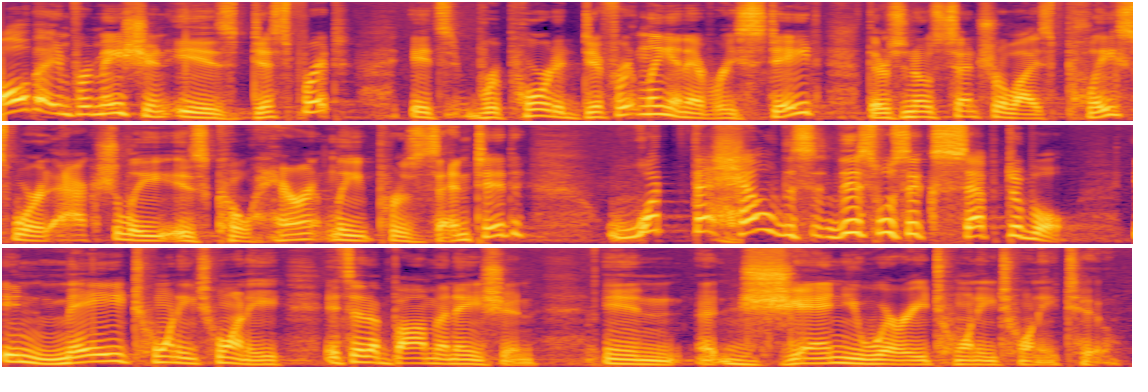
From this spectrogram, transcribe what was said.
All that information is disparate. It's reported differently in every state. There's no centralized place where it actually is coherently presented. What the hell? This, this was acceptable in May 2020. It's an abomination in uh, January 2022.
